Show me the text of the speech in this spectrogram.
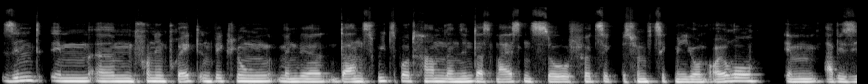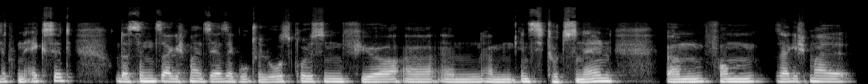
sind im, ähm, von den Projektentwicklungen, wenn wir da einen Sweet Spot haben, dann sind das meistens so 40 bis 50 Millionen Euro im avisierten Exit. Und das sind, sage ich mal, sehr, sehr gute Losgrößen für äh, einen ähm, institutionellen. Ähm, vom, sage ich mal,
